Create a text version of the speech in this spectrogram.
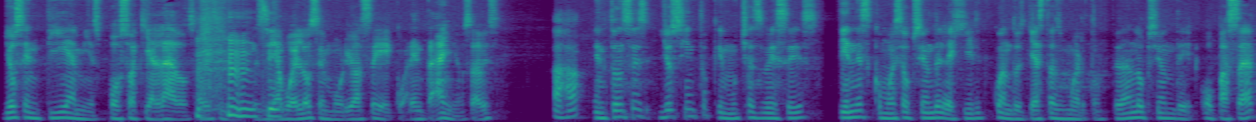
yo sentí a mi esposo aquí al lado, ¿sabes? Pues, mi abuelo se murió hace 40 años, ¿sabes? Ajá. Entonces, yo siento que muchas veces tienes como esa opción de elegir cuando ya estás muerto. Te dan la opción de o pasar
